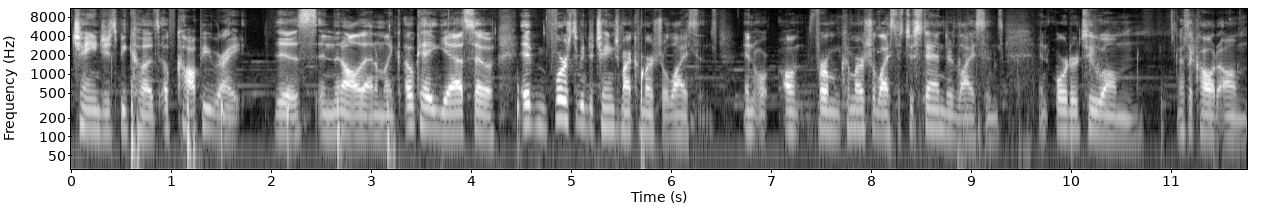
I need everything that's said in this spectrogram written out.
changes because of copyright this and then all that. I'm like, okay, yeah. So it forced me to change my commercial license and um, from commercial license to standard license in order to um, what's it called um,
